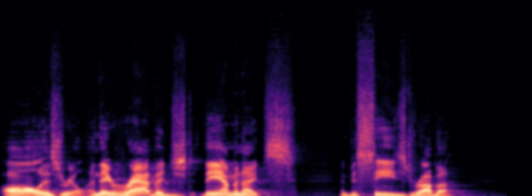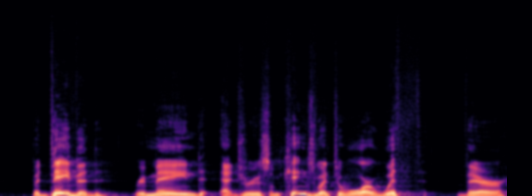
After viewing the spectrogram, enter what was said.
all Israel, and they ravaged the Ammonites and besieged Rabbah. But David remained at Jerusalem. Kings went to war with their,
